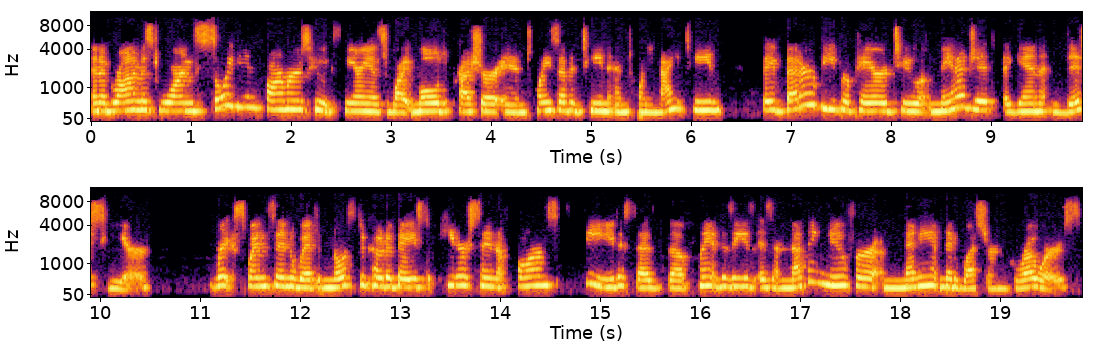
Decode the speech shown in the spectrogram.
An agronomist warns soybean farmers who experienced white mold pressure in 2017 and 2019 they better be prepared to manage it again this year. Rick Swenson with North Dakota based Peterson Farms Seed says the plant disease is nothing new for many Midwestern growers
